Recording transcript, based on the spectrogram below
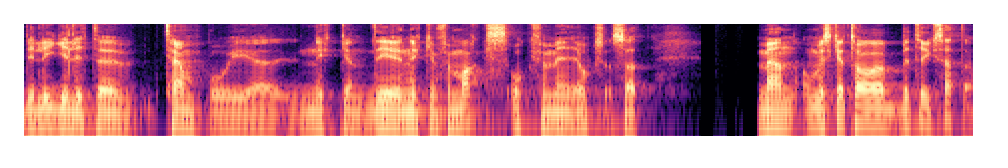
det ligger lite tempo i eh, nyckeln. Det är nyckeln för Max och för mig också. Så att, men om vi ska ta betygsätta,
